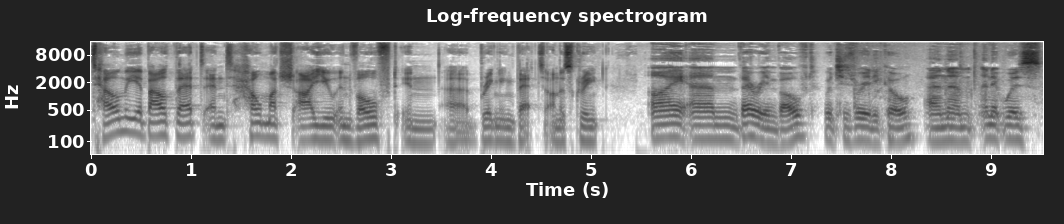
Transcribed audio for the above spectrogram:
tell me about that, and how much are you involved in uh, bringing that on the screen? I am very involved, which is really cool, and um, and it was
